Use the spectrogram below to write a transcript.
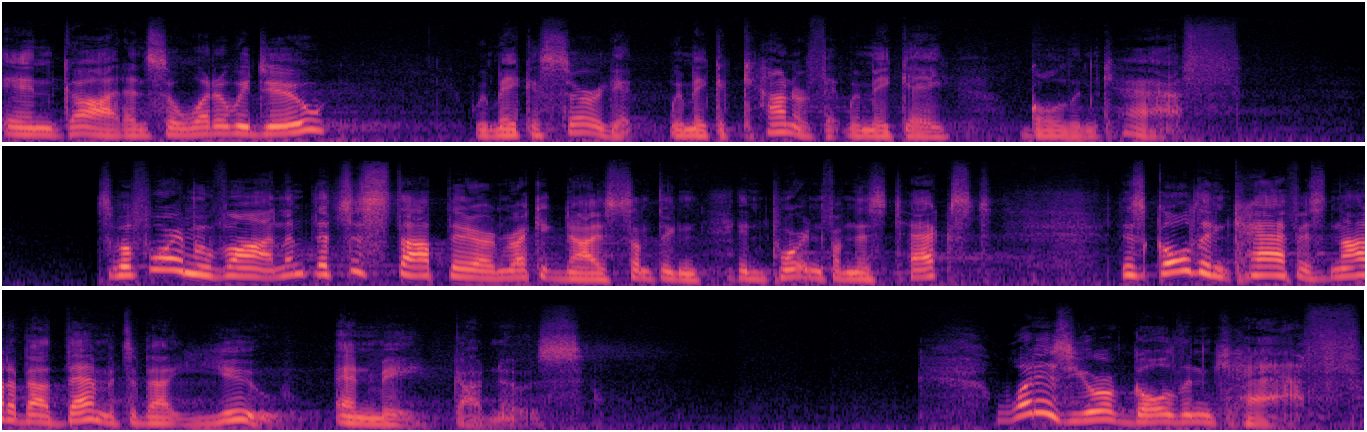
in God. And so what do we do? We make a surrogate, we make a counterfeit, we make a golden calf. So before I move on, let's just stop there and recognize something important from this text. This golden calf is not about them, it's about you and me, God knows. What is your golden calf?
